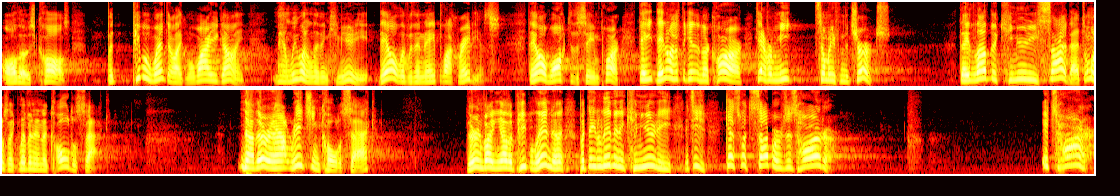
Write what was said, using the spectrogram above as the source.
all those calls. But people went there like, well, why are you going? Man, we want to live in community. They all live within an eight block radius. They all walk to the same park. They, they don't have to get in their car to ever meet somebody from the church. They love the community side of that. It's almost like living in a cul de sac. Now, they're an outreaching cul de sac. They're inviting other people into it, but they live in a community. It's easy. Guess what? Suburbs is harder. It's harder.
